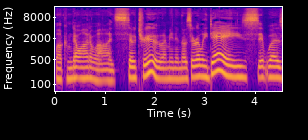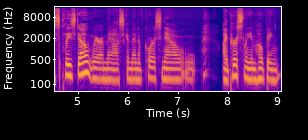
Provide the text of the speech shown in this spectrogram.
Welcome to Ottawa. It's so true. I mean, in those early days, it was please don't wear a mask. And then, of course, now I personally am hoping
